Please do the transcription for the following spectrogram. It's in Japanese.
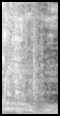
Oh.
